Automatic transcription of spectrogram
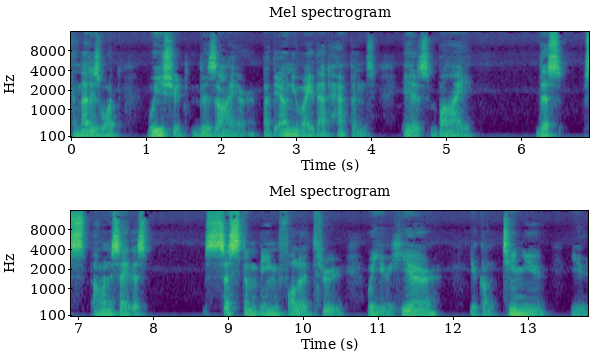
And that is what we should desire. But the only way that happens is by this, I want to say, this system being followed through where you hear, you continue, you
